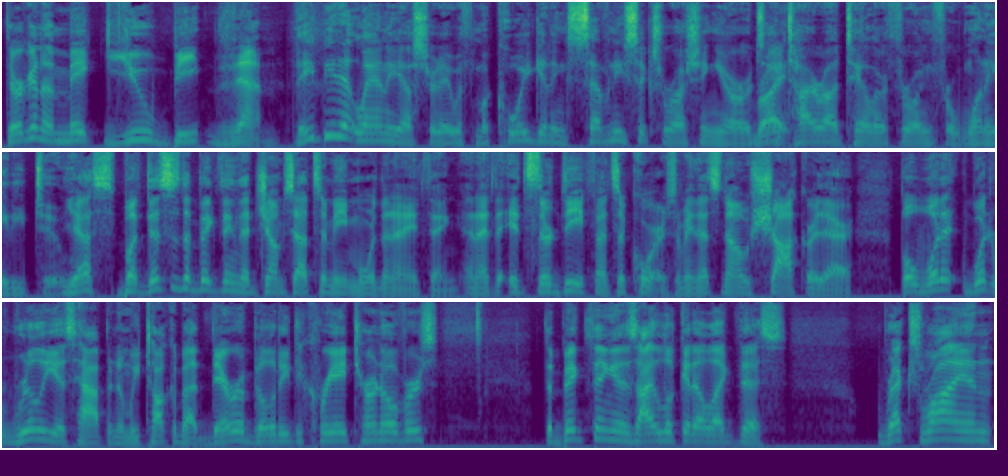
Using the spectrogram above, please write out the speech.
They're going to make you beat them. They beat Atlanta yesterday with McCoy getting 76 rushing yards Right. and Tyrod Taylor throwing for 182. Yes, but this is the big thing that jumps out to me more than anything, and I th- it's their defense, of course. I mean, that's no shocker there. But what it, what really has happened, and we talk about their ability to create turnovers. The big thing is, I look at it like this: Rex Ryan,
